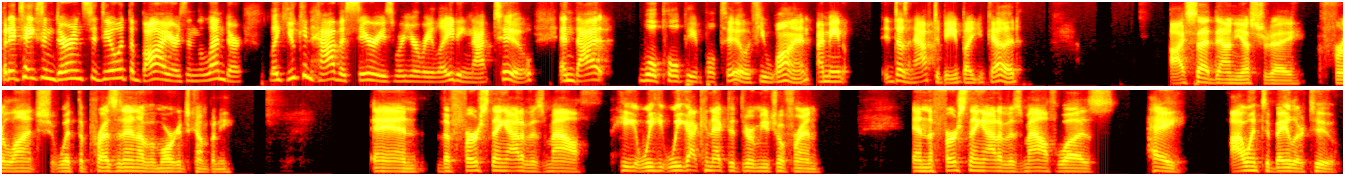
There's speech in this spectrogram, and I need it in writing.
but it takes endurance to deal with the buyers and the lender. Like you can have a series where you're relating that too. And that will pull people too if you want. I mean, it doesn't have to be, but you could. I sat down yesterday for lunch with the president of a mortgage company. And the first thing out of his mouth, he we we got connected through a mutual friend. And the first thing out of his mouth was, hey, I went to Baylor too.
